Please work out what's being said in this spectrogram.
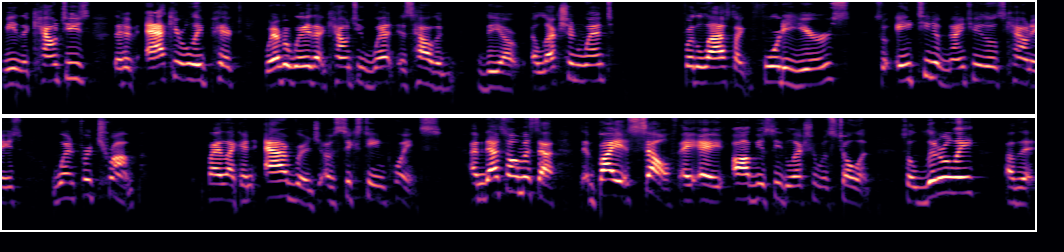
meaning the counties that have accurately picked whatever way that county went is how the, the uh, election went for the last like 40 years. So 18 of 19 of those counties went for Trump by like an average of 16 points. I mean, that's almost a, by itself, a, a obviously the election was stolen. So literally, of the,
